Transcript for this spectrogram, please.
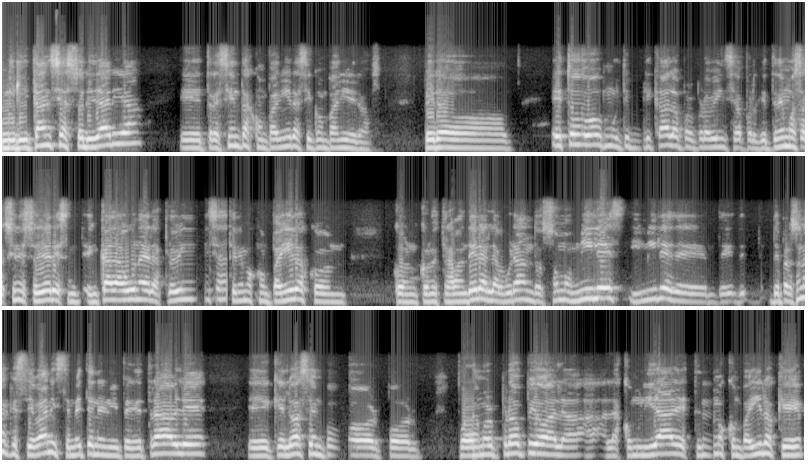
militancia solidaria, 300 eh, compañeras y compañeros. Pero esto vos multiplicalo por provincia, porque tenemos acciones solidarias en, cada una de las provincias, tenemos compañeros con, nuestras banderas laburando, somos miles y miles de, personas que se van y se meten en impenetrable, eh, que lo hacen por, por, amor propio a, a las comunidades, tenemos compañeros que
